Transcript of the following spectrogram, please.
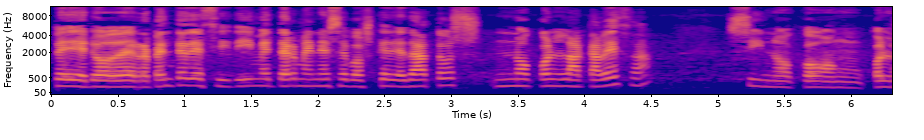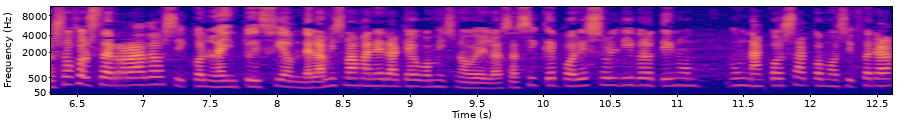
Pero de repente decidí meterme en ese bosque de datos no con la cabeza, sino con, los ojos cerrados y con la intuición, de la misma manera que hago mis novelas. Así que por eso el libro tiene una cosa como si fuera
